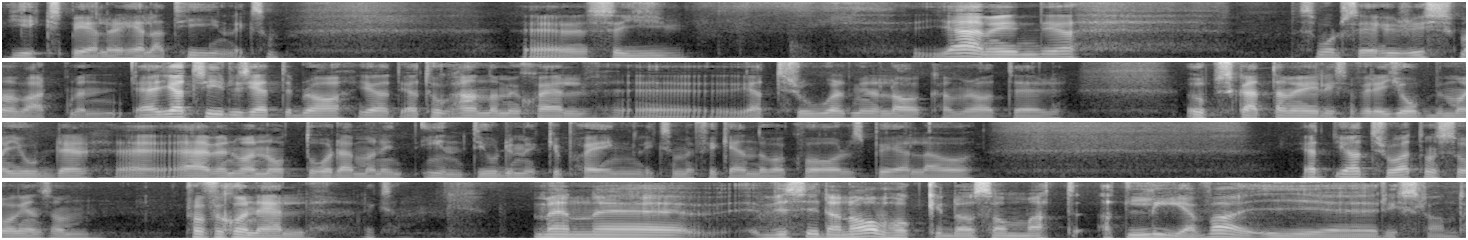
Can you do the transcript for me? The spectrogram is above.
gick spelare hela tiden liksom. Eh, så... Ja men det... Svårt att säga hur rysk man vart men jag, trivdes jättebra. Jag, jag tog hand om mig själv. Eh, jag tror att mina lagkamrater uppskattar mig liksom för det jobb man gjorde. Eh, även var något år där man inte, inte gjorde mycket poäng. Liksom. Jag fick ändå vara kvar och spela. Och jag, jag tror att de såg en som professionell. Liksom. Men eh, vid sidan av hockeyn då, som att, att leva i eh, Ryssland.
